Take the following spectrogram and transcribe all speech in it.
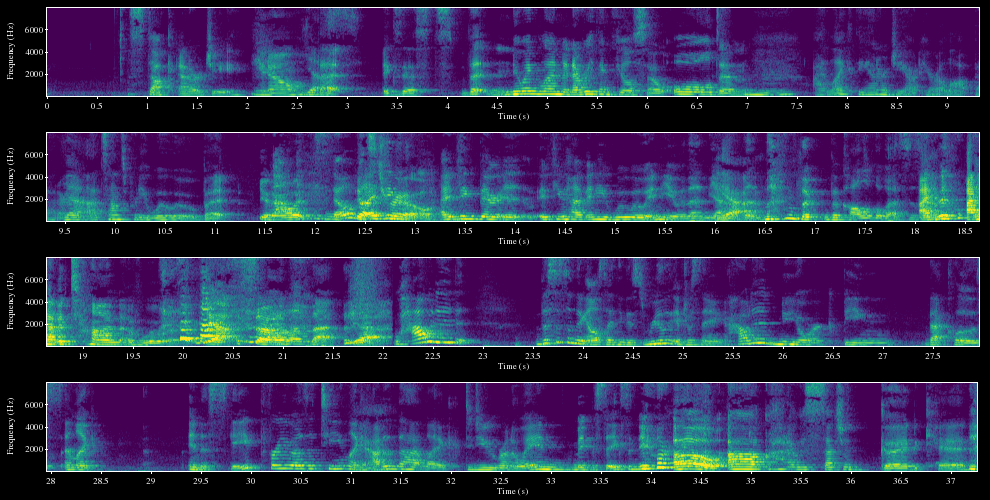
stuck energy. You know Yes. that exists. That New England and everything feels so old, and I like the energy out here a lot better. Mm-hmm. Yeah. that sounds pretty woo woo, but you know, it's No, but it's I think true. I think there is. If you have any woo woo in you, then yeah, Yeah. then the, the call of the West is. I. I have a ton of woo woo. Yeah, so I love that. yeah. How did this is something else I think is really interesting. How did New York being that close and like an escape for you as a teen? Like how did that like did you run away and make mistakes in New York? Oh, uh, God, I was such a good kid.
